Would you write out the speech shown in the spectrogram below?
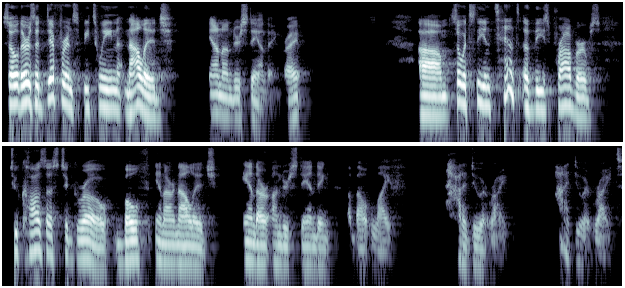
So there's a difference between knowledge and understanding, right? Um, so it's the intent of these proverbs to cause us to grow both in our knowledge and our understanding about life, how to do it right, how to do it right.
